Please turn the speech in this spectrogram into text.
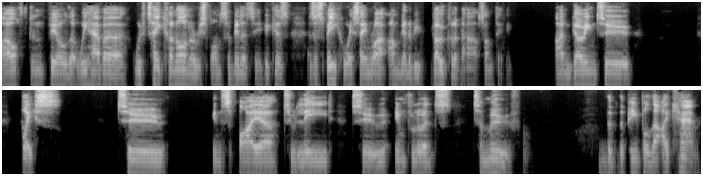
I often feel that we have a we've taken on a responsibility because as a speaker, we're saying, right, I'm going to be vocal about something. I'm going to voice, to inspire, to lead, to influence, to move the, the people that I can.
